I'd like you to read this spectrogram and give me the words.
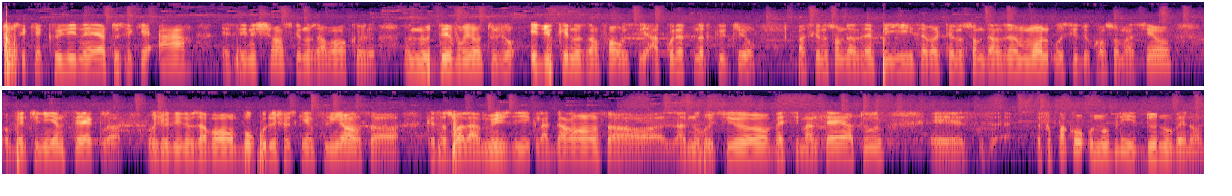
tout ce qui est culinaire, tout ce qui est art. Et c'est une chance que nous avons que nous devrions toujours éduquer nos enfants aussi à connaître notre culture parce que nous sommes dans un pays, c'est vrai que nous sommes dans un monde aussi de consommation au XXIe siècle. Aujourd'hui, nous avons beaucoup de choses qui influencent, euh, que ce soit la musique, la danse, euh, la nourriture, vestimentaire, tout. Et il ne faut pas qu'on oublie d'où nous venons.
